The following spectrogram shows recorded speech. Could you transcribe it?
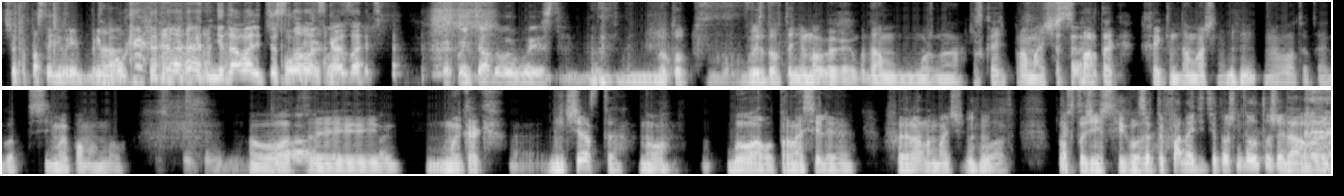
что-то в последнее время примолк. Не давали тебе слово сказать. Какой-нибудь адовый выезд. Ну, тут выездов-то немного, как бы, да, можно рассказать про матч Спартак Хекин домашний. Вот, это год седьмой, по-моему, был. Вот, и мы как не часто, но бывало проносили Фейра на матч. Угу. Вот. Ну, в студенческие годы. Что, ты фан IDT тоже не дадут уже? Да, уже.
